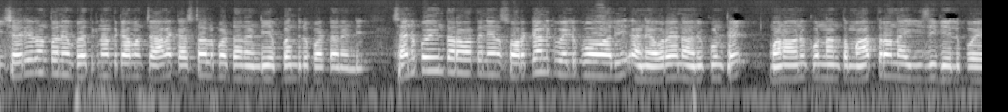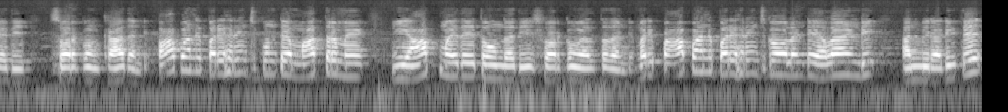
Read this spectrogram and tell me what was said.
ఈ శరీరంతో నేను బ్రతికినంత కాలం చాలా కష్టాలు పడ్డానండి ఇబ్బందులు పడ్డానండి. చనిపోయిన తర్వాత నేను స్వర్గానికి వెళ్ళిపోవాలి అని ఎవరైనా అనుకుంటే మనం అనుకున్నంత మాత్రాన ఈజీగా వెళ్ళిపోయేది స్వర్గం కాదండి. పాపాన్ని పరిహరించుకుంటే మాత్రమే ఈ ఆత్మ ఏదైతే ఉందో అది స్వర్గం వెళ్తుందండి. మరి పాపాన్ని పరిహరించుకోవాలంటే ఎలా అండి అని మీరు అడిగితే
